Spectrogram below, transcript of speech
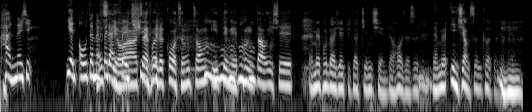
看那些。燕鸥在那飞来飞去，在飞的过程中，一定也碰到一些有没有碰到一些比较惊险的，或者是有没有印象深刻的？嗯，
